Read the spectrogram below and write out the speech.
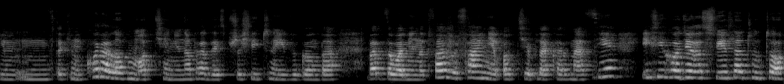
mm, w takim koralowym odcieniu. Naprawdę jest prześliczny i wygląda bardzo ładnie na twarzy, fajnie odciepla karnację. Jeśli chodzi o rozświetlacz, no to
